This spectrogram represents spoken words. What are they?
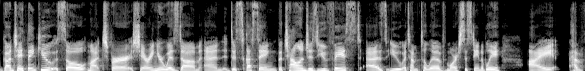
Ganche, thank you so much for sharing your wisdom and discussing the challenges you've faced as you attempt to live more sustainably. I have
